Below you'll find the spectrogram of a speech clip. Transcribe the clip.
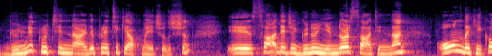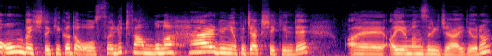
günlük rutinlerde pratik yapmaya çalışın. E, sadece günün 24 saatinden 10 dakika 15 dakika da olsa lütfen buna her gün yapacak şekilde e, ayırmanızı rica ediyorum.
